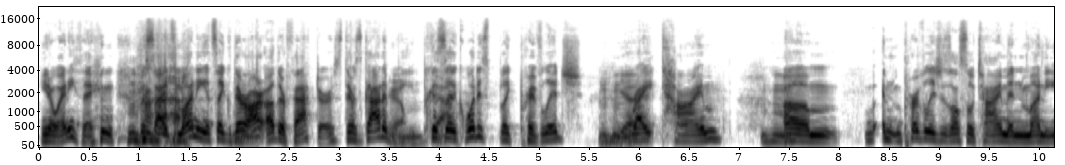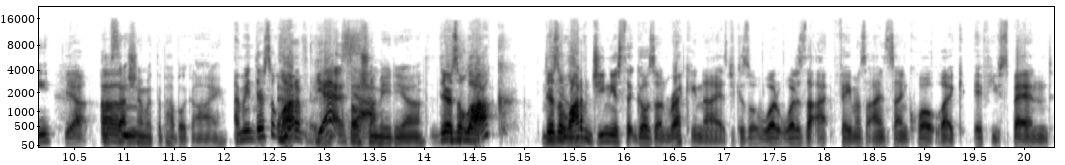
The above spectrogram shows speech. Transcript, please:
you know, anything besides money. It's like there are other factors. There's gotta be. Because Yeah. like what is like privilege, Mhm. Yeah. right? Time. Um and privilege is also time and money. Yeah. Obsession Um, with the public eye. I mean, there's a lot of Yes. social Yeah. media. There's a Luck. lot. There's a mm-hmm. lot of genius that goes unrecognized because what what is the famous Einstein quote like? If you spend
